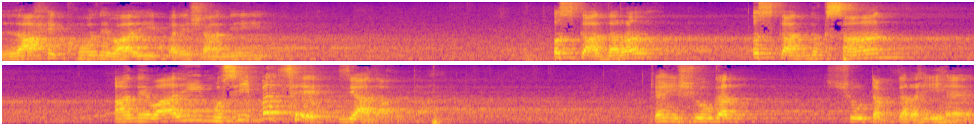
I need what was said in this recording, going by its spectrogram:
لاحق ہونے والی پریشانی اس کا ضرر اس کا نقصان آنے والی مصیبت سے زیادہ ہوتا ہے۔ کہیں شوگر شوٹ اپ کر رہی ہے،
